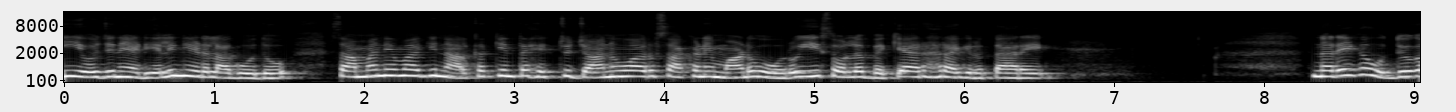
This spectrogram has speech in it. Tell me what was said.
ಈ ಯೋಜನೆಯಡಿಯಲ್ಲಿ ನೀಡಲಾಗುವುದು. ಸಾಮಾನ್ಯವಾಗಿ ನಾಲ್ಕಕ್ಕಿಂತ ಹೆಚ್ಚು ಜಾನುವಾರು ಸಾಕಣೆ ಮಾಡುವವರು ಈ ಸೌಲಭ್ಯಕ್ಕೆ ಅರ್ಹರಾಗಿರುತ್ತಾರೆ. ನರೇಗಾ ಉದ್ಯೋಗ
